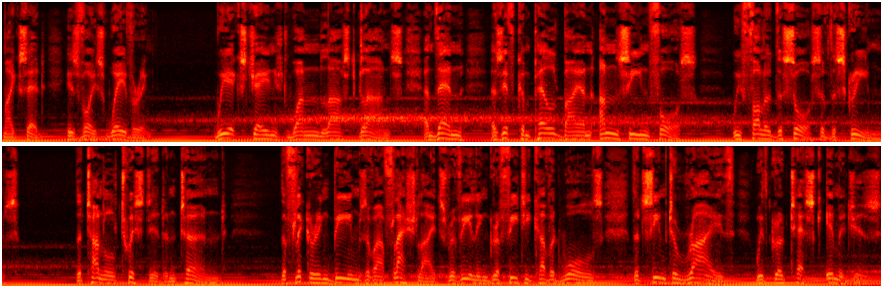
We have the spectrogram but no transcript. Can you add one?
Mike said, his voice wavering. We exchanged one last glance, and then, as if compelled by an unseen force, we followed the source of the screams. The tunnel twisted and turned, the flickering beams of our flashlights revealing graffiti-covered walls that seemed to writhe with grotesque images.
